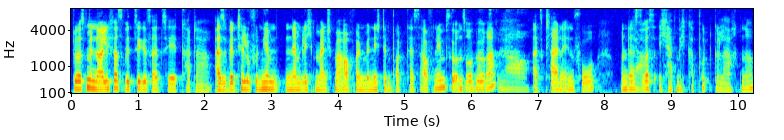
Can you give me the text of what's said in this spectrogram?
Du hast mir neulich was Witziges erzählt, Katha. Also wir telefonieren nämlich manchmal auch, wenn wir nicht den Podcast aufnehmen für unsere Hörer. genau. Als kleine Info. Und das Ja. du was, ich habe mich kaputt gelacht, ne?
